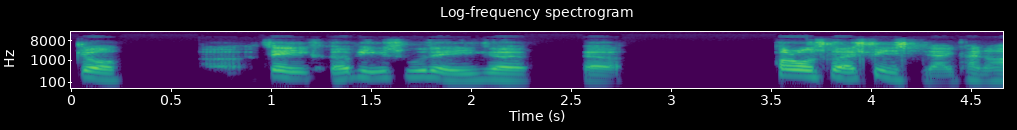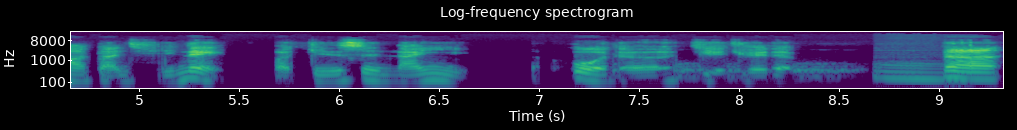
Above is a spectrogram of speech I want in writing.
就呃这和平书的一个呃透露出来讯息来看的话，短期内呃其实是难以获得解决的。嗯，那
